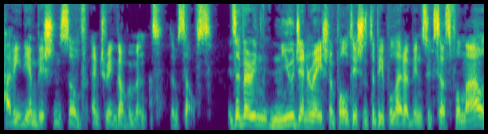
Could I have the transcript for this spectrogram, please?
having the ambitions of entering government themselves it's a very new generation of politicians, the people that have been successful now.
